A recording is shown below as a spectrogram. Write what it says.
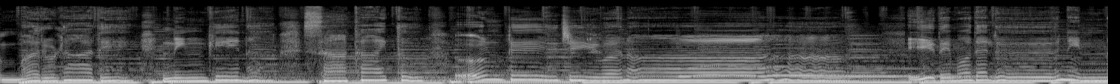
ಮರುಳಾದೆ ನಿಂಗೇನ ಸಾಕಾಯ್ತು ಉಂಟು ಜೀವನ. ಇದೆ ಮೊದಲು ನಿನ್ನ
